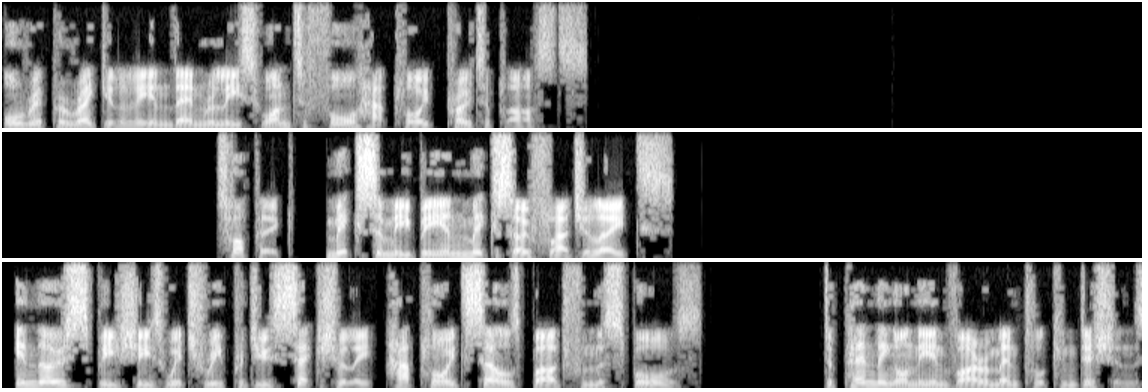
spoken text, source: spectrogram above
or rip irregularly and then release 1 to 4 haploid protoplasts. Topic: Myxamoebae and myxoflagellates. In those species which reproduce sexually, haploid cells bud from the spores. Depending on the environmental conditions,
